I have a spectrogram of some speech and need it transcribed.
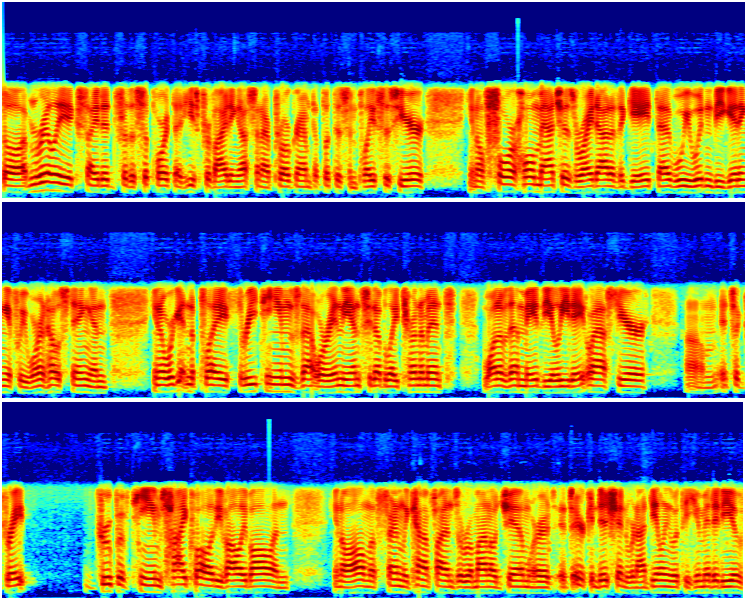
So I'm really excited for the support that he's providing us in our program to put this in place this year. You know, four home matches right out of the gate that we wouldn't be getting if we weren't hosting. And, you know, we're getting to play three teams that were in the NCAA tournament. One of them made the Elite Eight last year. Um, it's a great group of teams, high quality volleyball, and you know all in the friendly confines of Romano Gym, where it's, it's air conditioned. We're not dealing with the humidity of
